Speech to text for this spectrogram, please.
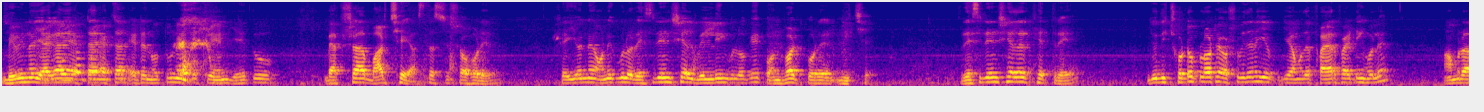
বিভিন্ন জায়গায় একটা একটা এটা নতুন একটা ট্রেন্ড যেহেতু ব্যবসা বাড়ছে আস্তে আস্তে শহরের সেই জন্য অনেকগুলো রেসিডেন্সিয়াল বিল্ডিংগুলোকে কনভার্ট করে নিচ্ছে। রেসিডেন্সিয়ালের ক্ষেত্রে যদি ছোট প্লটে অসুবিধা নেই যে আমাদের ফায়ার ফাইটিং হলে আমরা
